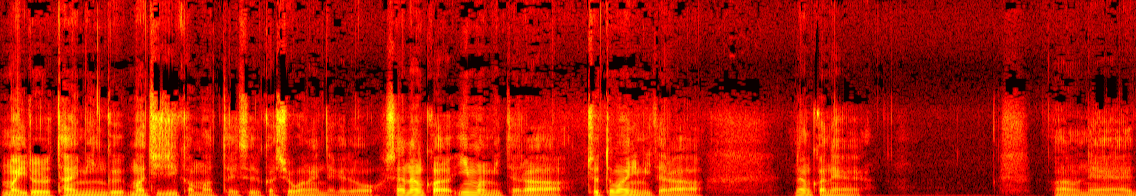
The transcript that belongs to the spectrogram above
まあいろいろタイミング待ち時間もあったりするかしょうがないんだけどそしたらなんか今見たらちょっと前に見たらなんかねあのね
